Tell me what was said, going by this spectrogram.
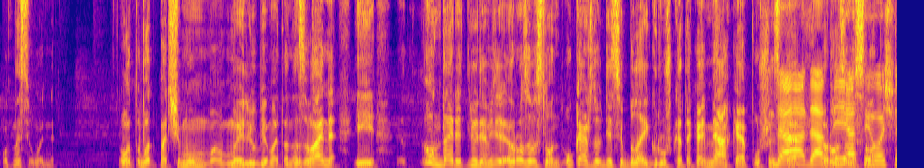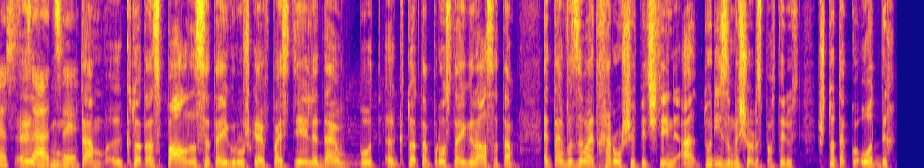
вот на сегодня. Вот, вот почему мы любим это название. И он дарит людям розовый слон. У каждого в детстве была игрушка такая мягкая, пушистая. Да, да, розовый приятные слон. очень ассоциации. Э, Там э, кто-то спал с этой игрушкой в постели, да, вот, э, кто-то просто игрался там. Это вызывает хорошее впечатление. А туризм, еще раз повторюсь, что такое отдых?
